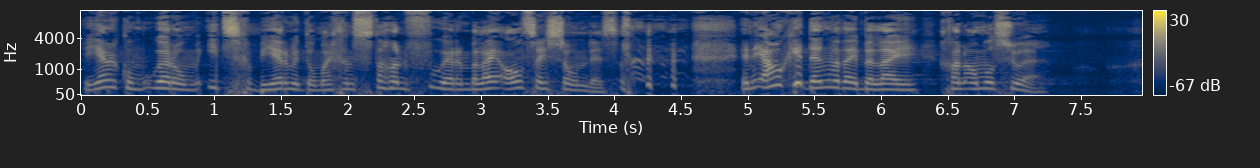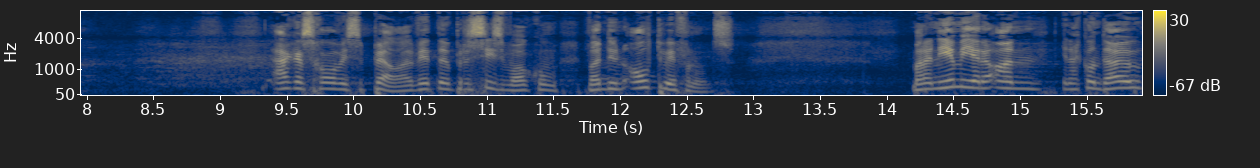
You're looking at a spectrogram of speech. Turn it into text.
Die Here kom oor hom, iets gebeur met hom. Hy gaan staan voor en bely al sy sondes. en elke ding wat hy bely, gaan almal so. Ek is Gawie se pel. Hy weet nou presies waar kom wat doen al twee van ons. Maar dan neem die Here aan en ek onthou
